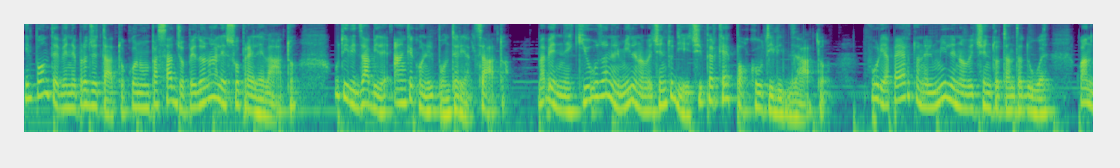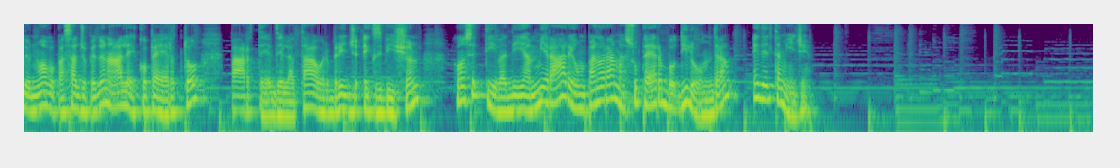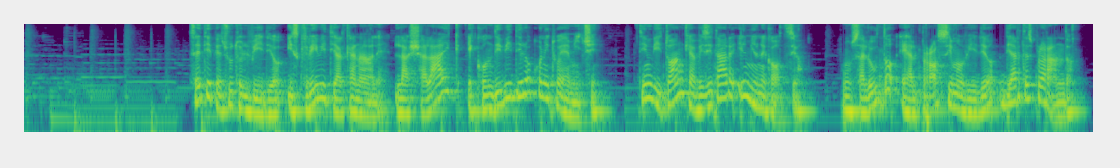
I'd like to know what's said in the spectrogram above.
Il ponte venne progettato con un passaggio pedonale sopraelevato, utilizzabile anche con il ponte rialzato, ma venne chiuso nel 1910 perché poco utilizzato fu riaperto nel 1982, quando il nuovo passaggio pedonale coperto, parte della Tower Bridge Exhibition, consentiva di ammirare un panorama superbo di Londra e del Tamigi. Se ti è piaciuto il video iscriviti al canale, lascia like e condividilo con i tuoi amici. Ti invito anche a visitare il mio negozio. Un saluto e al prossimo video di Arte Esplorando!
